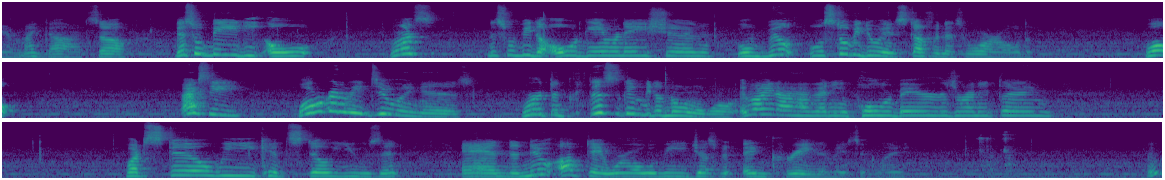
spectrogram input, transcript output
yet. My God. So this will be the old. Once this will be the old Gamer Nation. We'll build. We'll still be doing stuff in this world. Well, actually, what we're gonna be doing is we're the, this is gonna be the normal world. It might not have any polar bears or anything, but still we could still use it. And the new update world will be just in creative, basically. Maybe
